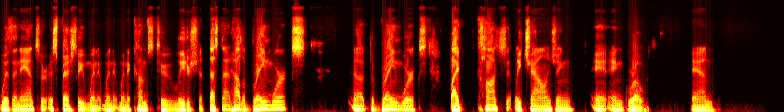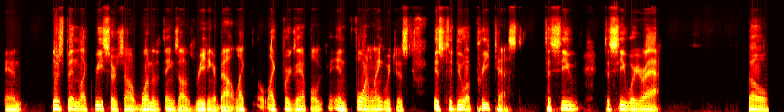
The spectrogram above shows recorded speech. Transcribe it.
with an answer, especially when it when it when it comes to leadership. That's not how the brain works. Uh, the brain works by constantly challenging and, and growth, and and there's been like research on one of the things I was reading about, like like for example, in foreign languages, is to do a pretest to see to see where you're at. So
